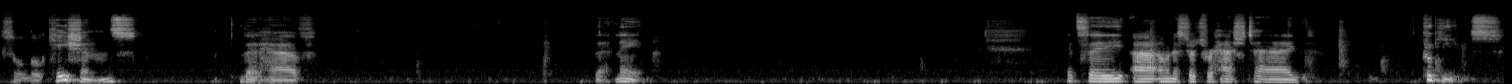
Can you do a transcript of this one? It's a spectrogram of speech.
So locations that have that name. Let's say uh, I'm going to search for hashtag cookies.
